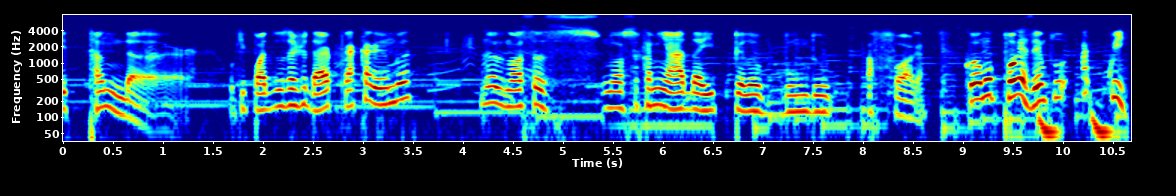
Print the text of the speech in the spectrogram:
e Thunder. Que pode nos ajudar pra caramba nas nossas nossa caminhada aí pelo mundo afora. Como, por exemplo, aqui.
